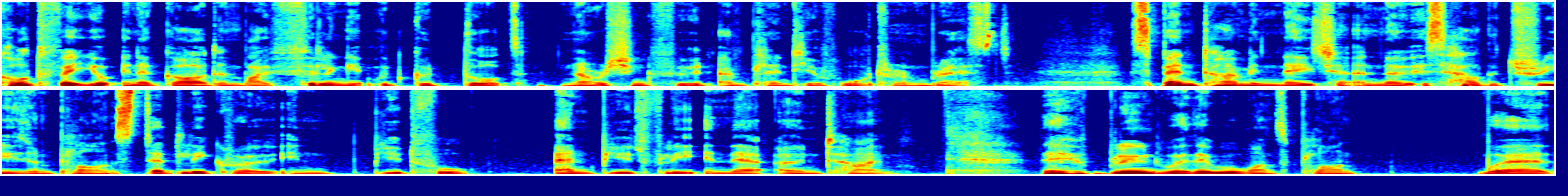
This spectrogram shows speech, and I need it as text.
Cultivate your inner garden by filling it with good thoughts, nourishing food, and plenty of water and rest. Spend time in nature and notice how the trees and plants steadily grow in beautiful and beautifully in their own time. They have bloomed where they were once planted, where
